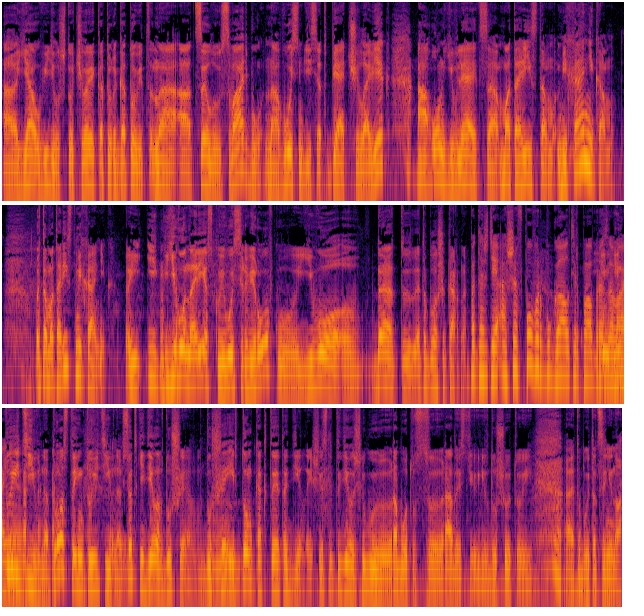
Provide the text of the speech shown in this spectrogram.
а, я увидел, что человек, который готовит на а, целую свадьбу, на 85 человек, а он является мотористом-механиком, это моторист-механик. И, и его нарезку, его сервировку, его... э, Да, это было шикарно. Подожди, а шеф-повар бухгалтер по Ин- образованию? Интуитивно, просто интуитивно. Все-таки дело в душе. В душе и в том, как ты это делаешь. Если ты делаешь любую работу с радостью и с душой, то и а, это будет оценено.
